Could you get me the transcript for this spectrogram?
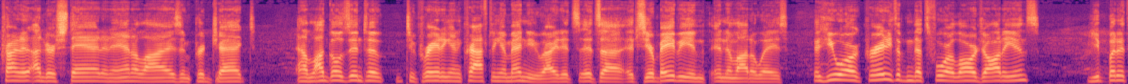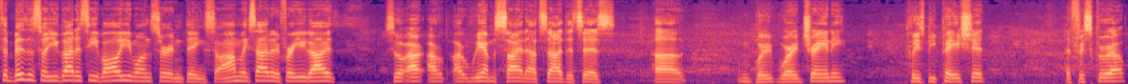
trying to understand and analyze and project. And a lot goes into to creating and crafting a menu, right? It's it's uh, it's your baby in, in a lot of ways because you are creating something that's for a large audience. You, but it's a business, so you got to see volume on certain things. So I'm excited for you guys. So our, our, our, we have a sign outside that says, uh, we're, we're in training. Please be patient. If we screw up,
